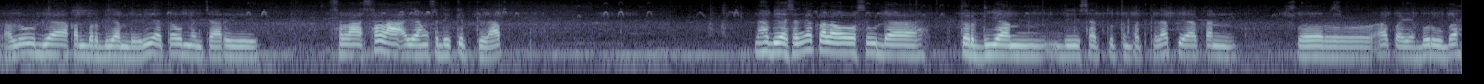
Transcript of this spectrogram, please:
lalu dia akan berdiam diri atau mencari sela-sela yang sedikit gelap Nah biasanya kalau sudah terdiam di satu tempat gelap dia akan ber apa ya berubah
